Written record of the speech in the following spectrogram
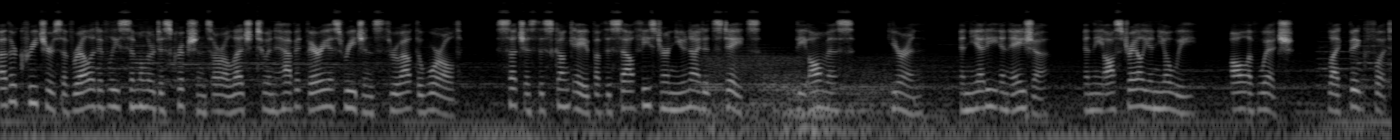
Other creatures of relatively similar descriptions are alleged to inhabit various regions throughout the world, such as the skunk ape of the southeastern United States, the Almas, Yeren, and Yeti in Asia, and the Australian Yowie, all of which, like Bigfoot,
